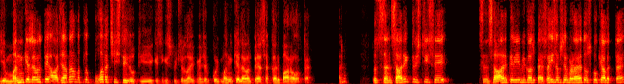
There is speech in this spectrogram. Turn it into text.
ये मन के लेवल पे आ जाना मतलब बहुत अच्छी स्टेज होती है ये किसी की स्पिरिचुअल लाइफ में, जब कोई मन के लेवल पे ऐसा कर पा रहा होता है है ना? तो संसारिक दृष्टि से, संसार के लिए बिकॉज़ पैसा ही सबसे बड़ा है तो उसको क्या लगता है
